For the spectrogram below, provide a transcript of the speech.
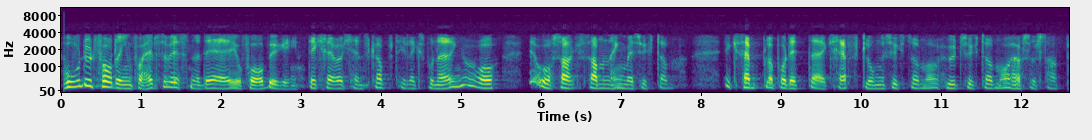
Hovedutfordringen for helsevesenet er jo forebygging. Det krever kjennskap til eksponering og årsakssammenheng med sykdom. Eksempler på dette er kreft, lungesykdommer, hudsykdommer og hørselstap.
